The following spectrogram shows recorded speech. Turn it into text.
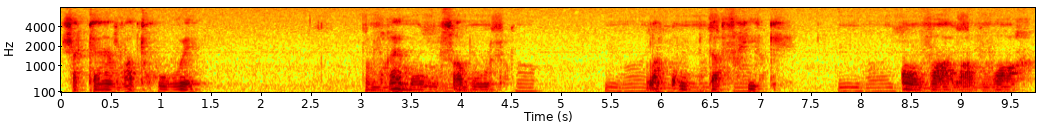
Chacun va trouver vraiment sa boule. La Coupe d'Afrique, on va la voir.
